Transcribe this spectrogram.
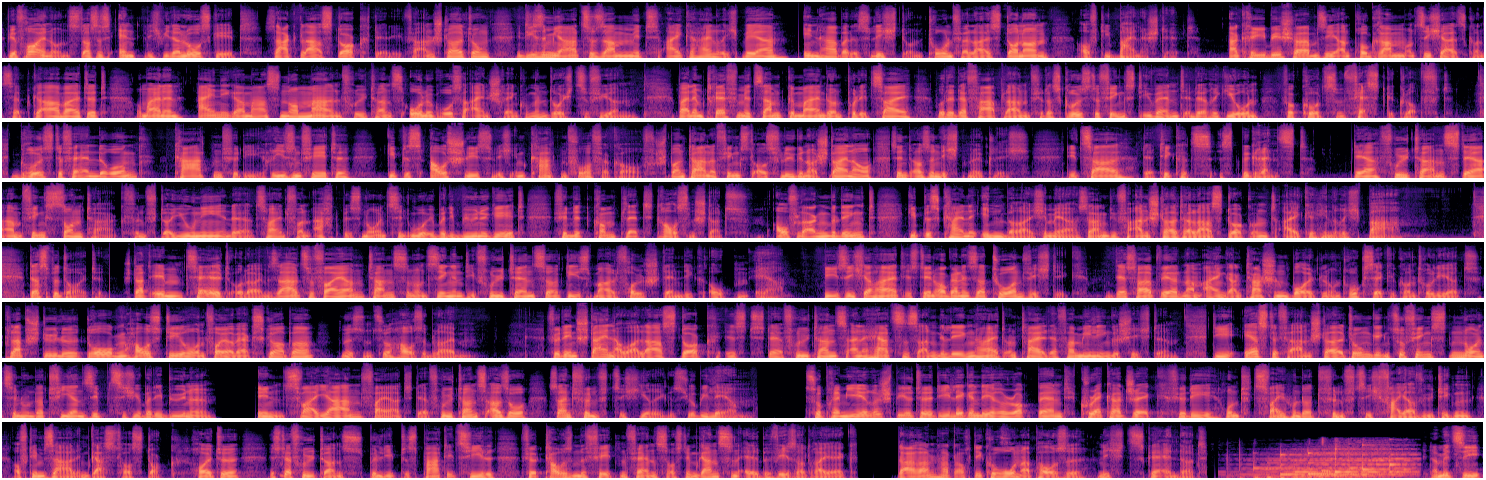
Wir freuen uns, dass es endlich wieder losgeht, sagt Lars Dock, der die Veranstaltung in diesem Jahr zusammen mit Eike Heinrich Bär, Inhaber des Licht- und Tonverleihs Donnern, auf die Beine stellt. Akribisch haben sie an Programm und Sicherheitskonzept gearbeitet, um einen einigermaßen normalen Frühtanz ohne große Einschränkungen durchzuführen. Bei dem Treffen mit Samtgemeinde und Polizei wurde der Fahrplan für das größte Pfingstevent in der Region vor kurzem festgeklopft. Größte Veränderung Karten für die Riesenfete gibt es ausschließlich im Kartenvorverkauf. Spontane Pfingstausflüge nach Steinau sind also nicht möglich. Die Zahl der Tickets ist begrenzt. Der Frühtanz, der am Pfingstsonntag, 5. Juni, in der Zeit von 8 bis 19 Uhr über die Bühne geht, findet komplett draußen statt. Auflagenbedingt gibt es keine Innenbereiche mehr, sagen die Veranstalter Lars Dock und Eike Hinrich Bahr. Das bedeutet, statt im Zelt oder im Saal zu feiern, tanzen und singen die Frühtänzer diesmal vollständig Open Air. Die Sicherheit ist den Organisatoren wichtig. Deshalb werden am Eingang Taschen, Beutel und Rucksäcke kontrolliert. Klappstühle, Drogen, Haustiere und Feuerwerkskörper müssen zu Hause bleiben. Für den Steinauer Lars Dock ist der Frühtanz eine Herzensangelegenheit und Teil der Familiengeschichte. Die erste Veranstaltung ging zu Pfingsten 1974 über die Bühne. In zwei Jahren feiert der Frühtanz also sein 50-jähriges Jubiläum. Zur Premiere spielte die legendäre Rockband Cracker Jack für die rund 250 Feierwütigen auf dem Saal im Gasthaus Dock. Heute ist der Frühtanz beliebtes Partyziel für tausende Fetenfans aus dem ganzen Elbe-Weser-Dreieck. Daran hat auch die Corona-Pause nichts geändert. Damit Sie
